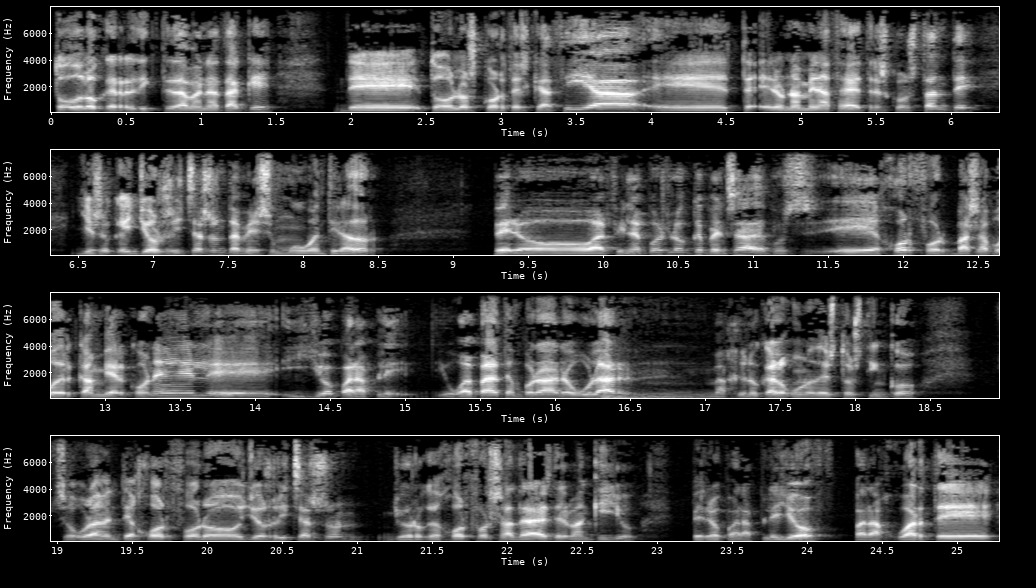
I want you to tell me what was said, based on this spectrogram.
todo lo que Reddick te daba en ataque, de todos los cortes que hacía, eh, era una amenaza de tres constante, y eso que George Richardson también es un muy buen tirador. Pero al final, pues lo que pensaba, pues eh, Horford, vas a poder cambiar con él, eh, y yo para play, igual para temporada regular, mm, imagino que alguno de estos cinco, seguramente Horford o George Richardson, yo creo que Horford saldrá desde el banquillo, pero para playoff, para jugarte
